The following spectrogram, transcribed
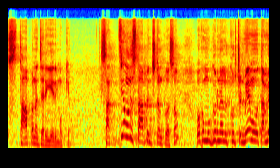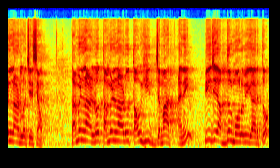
స్థాపన జరిగేది ముఖ్యం. సత్యమును స్థాపించడం కోసం ఒక ముగ్గురు నలుగురు కూర్చొని మేము తమిళనాడులో చేసాం తమిళనాడులో తమిళనాడు తౌహీద్ జమాత్ అని పీజే అబ్దుల్ మౌలవి గారితో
